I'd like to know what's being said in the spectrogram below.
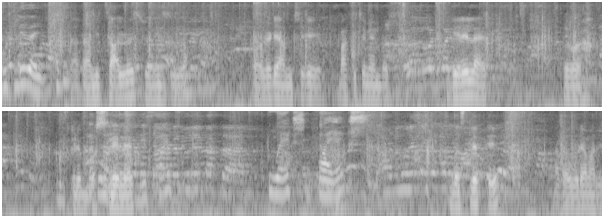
गुटली जाईल. आता आम्ही चाललो आहे स्विमिंग पूलला ऑलरेडी आमचे बाकीचे मेंबर्स गेलेले आहेत. हे बघा. इकडे बसलेले आहेत. Two X five X. बसलेत ते. आता उड्या मारली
